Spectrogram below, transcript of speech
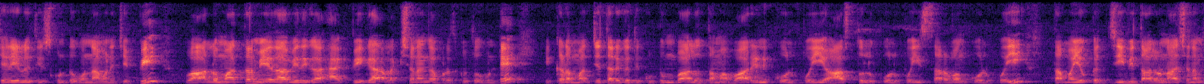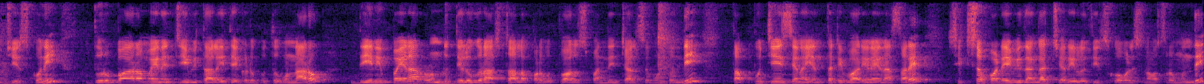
చర్యలు తీసుకుంటూ ఉన్నామని చెప్పి వాళ్ళు మాత్రం యథావిధిగా హ్యాపీగా లక్షణంగా బ్రతుకుతూ ఉంటే ఇక్కడ మధ్యతరగతి కుటుంబాలు తమ వారిని కోల్పోయి ఆస్తులు కోల్పోయి సర్వం కోల్పోయి తమ యొక్క జీవితాలు నాశనం చేసుకొని దుర్భారమైన జీవితాలు అయితే గడుపుతూ ఉన్నారు. దీనిపైన రెండు తెలుగు రాష్ట్రాల ప్రభుత్వాలు స్పందించాల్సి ఉంటుంది. తప్పు చేసిన ఎంతటి వారినైనా సరే శిక్ష పడే విధంగా చర్యలు తీసుకోవాల్సిన అవసరం ఉంది.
